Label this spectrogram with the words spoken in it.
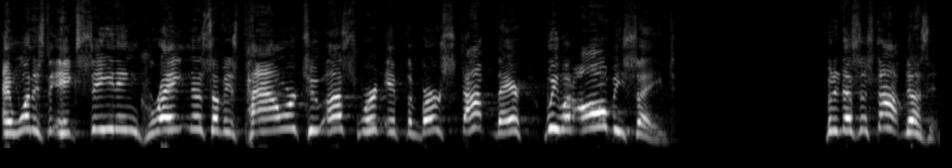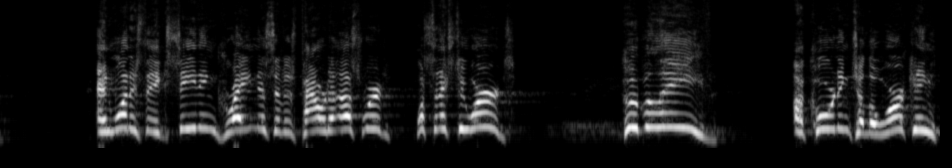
And what is the exceeding greatness of his power to usward? If the verse stopped there, we would all be saved. But it doesn't stop, does it? And what is the exceeding greatness of his power to usward? What's the next two words? Who believe. Who believe. According to the working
